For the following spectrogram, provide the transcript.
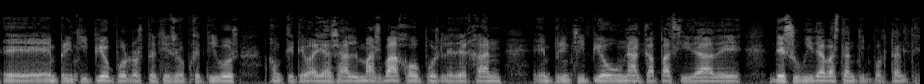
eh, en principio, pues los precios objetivos, aunque te vayas al más bajo, pues le dejan en principio una capacidad de, de subida bastante importante.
